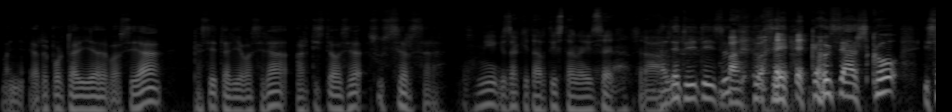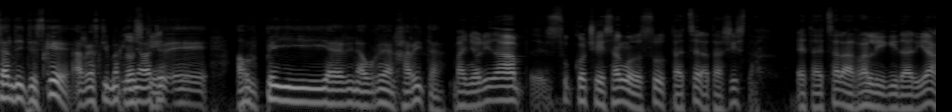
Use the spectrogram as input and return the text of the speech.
baina erreportaria bazea, kazetaria bazera, artista bazera, zu zer zara? Ni ezakit artista nahi zen. Oza, Aldetu dite izu? Ba, ba, gauza asko izan daitezke, argazki makina bat e, aurpegiaren aurrean jarrita. Baina hori da, zu kotxe izango duzu, eta etzera asista. Eta etzara rally gidaria,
